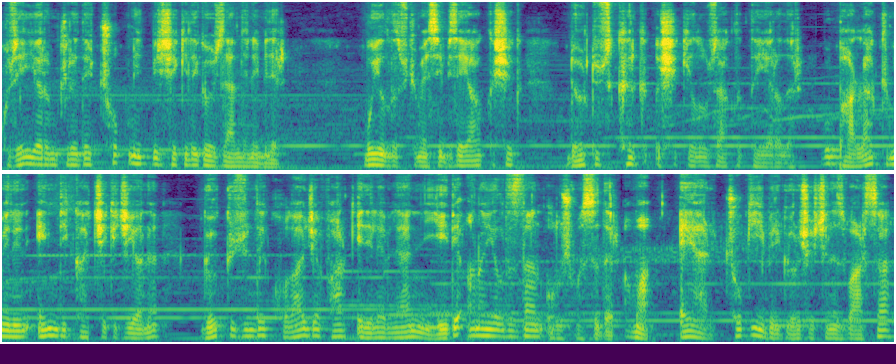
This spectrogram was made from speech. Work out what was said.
kuzey yarımkürede çok net bir şekilde gözlemlenebilir. Bu yıldız kümesi bize yaklaşık 440 ışık yılı uzaklıkta yer alır. Bu parlak kümenin en dikkat çekici yanı gökyüzünde kolayca fark edilebilen 7 ana yıldızdan oluşmasıdır. Ama eğer çok iyi bir görüş açınız varsa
